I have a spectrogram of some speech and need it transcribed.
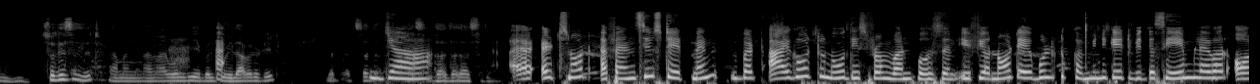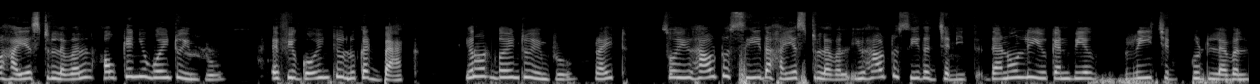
Mhm. Mhm. so this is it. I mean i I won't be able to elaborate it but that's a, Yeah, that's that, that's the thing. Uh, it's not offensive statement but i got to know this from one person. If you're not able to communicate with the same level or highest level how can you going to improve? If you're going to look at back you're not going to improve right? So you have to see the highest level. You have to see the zenith then only you can be a, reach a good level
